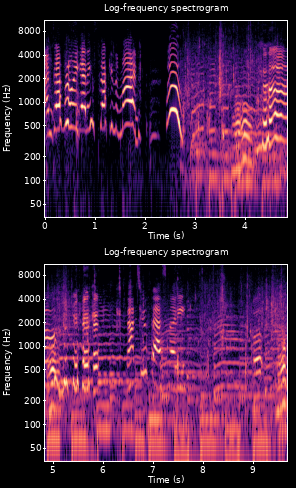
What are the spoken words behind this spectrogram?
I'm definitely getting stuck in the mud. Woo! Oh. oh. Not too fast, buddy. Oh. Oh.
